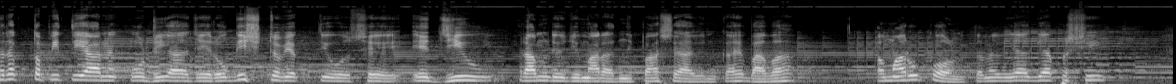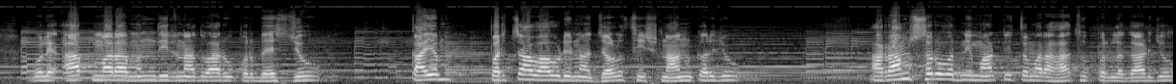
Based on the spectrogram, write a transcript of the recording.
રક્તપિતિયા અને કોઢિયા જે રોગિષ્ટ વ્યક્તિઓ છે, એ જીવ રામદેવજી મહારાજની પાસે આવીને કહે બાબા અમારું કોણ? તમે વ્યા ગયા પછી? બોલે, આપ મારા મંદિરના દ્વાર ઉપર બેસજો. કાયમ પરચા વાવડીના જળથી સ્નાન કરજો. આ રામ સરોવરની માટી તમારા હાથ ઉપર લગાડજો.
